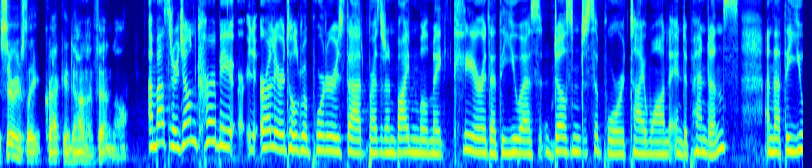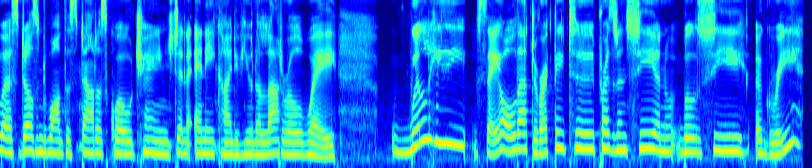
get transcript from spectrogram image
seriously cracking down on fentanyl. Ambassador John Kirby earlier told reporters that President Biden will make clear that the U.S. doesn't support Taiwan independence and that the U.S. doesn't want the status quo changed in any kind of unilateral way. Will he say all that directly to President Xi and will Xi agree?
